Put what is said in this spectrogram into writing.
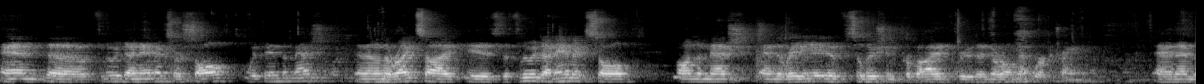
and the fluid dynamics are solved within the mesh. And then on the right side is the fluid dynamics solved on the mesh and the radiative solution provided through the neural network training. And then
